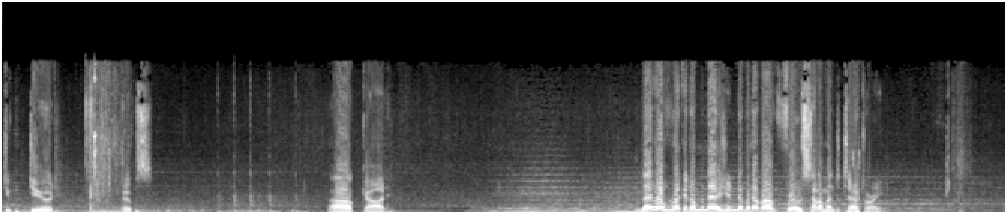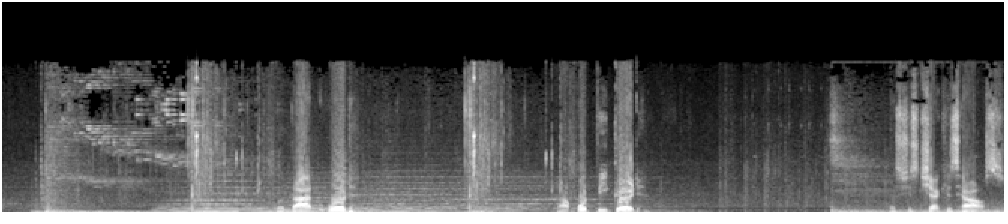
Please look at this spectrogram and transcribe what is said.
Stupid dude. Oops. Oh god. Of recommendation to whatever through Salamander territory. So that would that would be good. Let's just check his house.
